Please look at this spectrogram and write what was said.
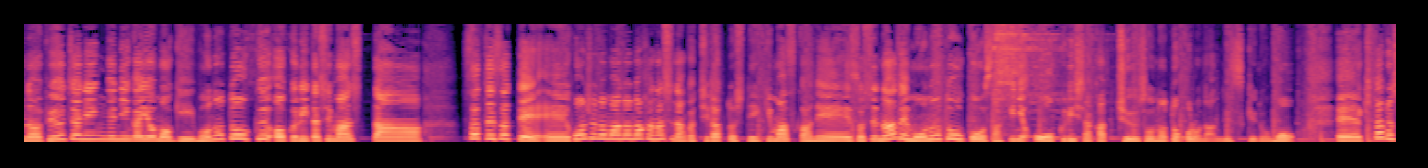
の、フューチャリングにがよもぎ、モノトークお送りいたしました。さてさて、えー今週のマノの話なんかちらっとしていきますかね。そしてなぜモノトークを先にお送りしたかっちゅう、そのところなんですけども、えー来たる3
